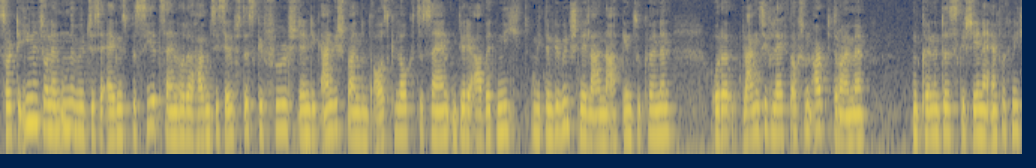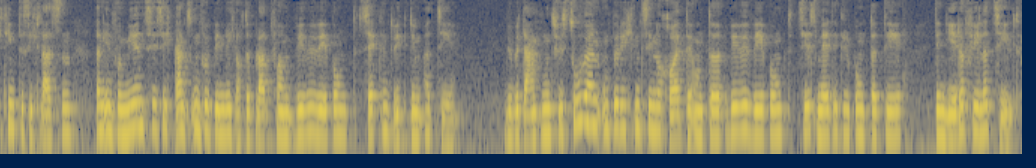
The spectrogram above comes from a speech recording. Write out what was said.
Sollte Ihnen schon ein unerwünschtes Ereignis passiert sein oder haben Sie selbst das Gefühl, ständig angespannt und ausgelaugt zu sein und Ihre Arbeit nicht mit dem gewünschten Elan nachgehen zu können? Oder plagen Sie vielleicht auch schon Albträume und können das Geschehene einfach nicht hinter sich lassen? Dann informieren Sie sich ganz unverbindlich auf der Plattform www.secondvictim.at. Wir bedanken uns fürs Zuhören und berichten Sie noch heute unter www.csmedical.at, denn jeder Fehler zählt.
